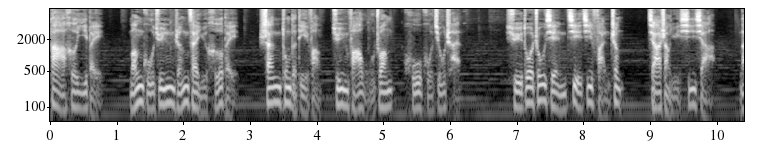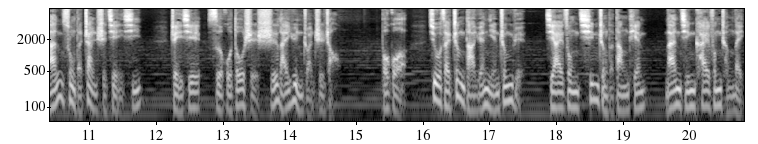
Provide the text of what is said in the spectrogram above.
大河以北，蒙古军仍在与河北、山东的地方军阀武装苦苦纠缠，许多州县借机反正，加上与西夏、南宋的战事间隙。这些似乎都是时来运转之兆。不过，就在正大元年正月，金哀宗亲政的当天，南京开封城内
